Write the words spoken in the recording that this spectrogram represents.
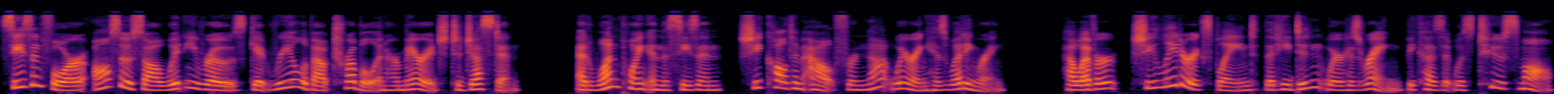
Season 4 also saw Whitney Rose get real about trouble in her marriage to Justin. At one point in the season, she called him out for not wearing his wedding ring. However, she later explained that he didn't wear his ring because it was too small.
